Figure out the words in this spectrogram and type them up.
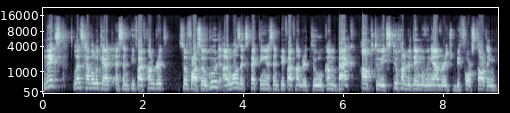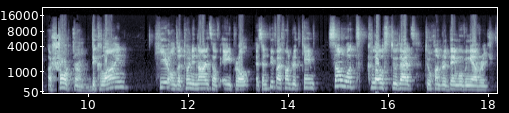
Next, let's have a look at S&P 500. So far so good. I was expecting S&P 500 to come back up to its 200-day moving average before starting a short-term decline. Here on the 29th of April, S&P 500 came somewhat close to that 200-day moving average.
